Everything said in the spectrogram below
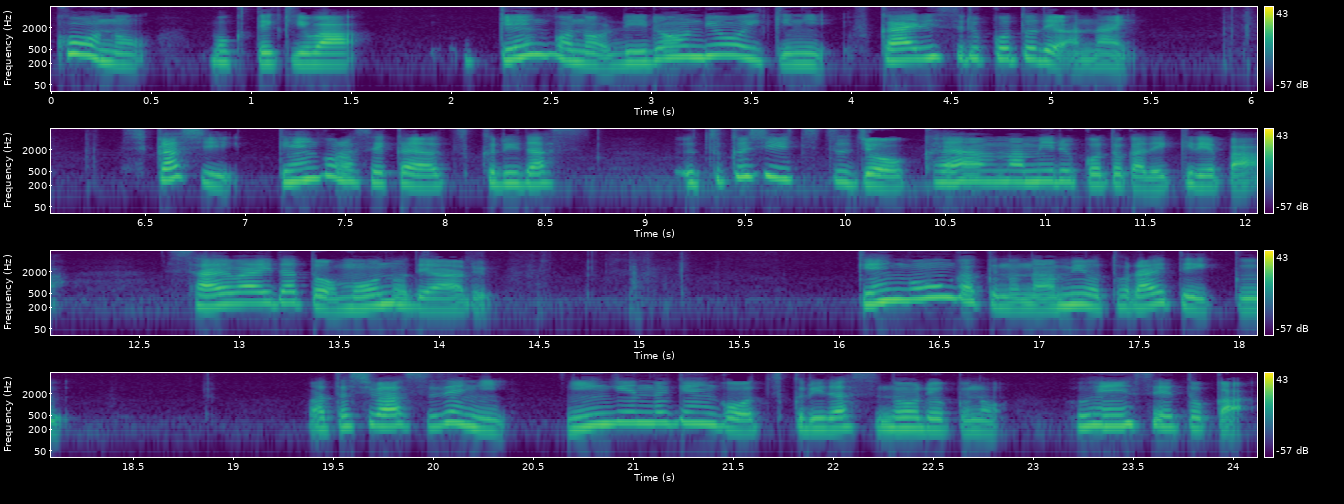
項の目的は、言語の理論領域に深入りすることではない。しかし、言語の世界を作り出す美しい秩序を垣間見ることができれば幸いだと思うのである。言語音楽の波を捉えていく。私はすでに人間の言語を作り出す能力の普遍性とか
